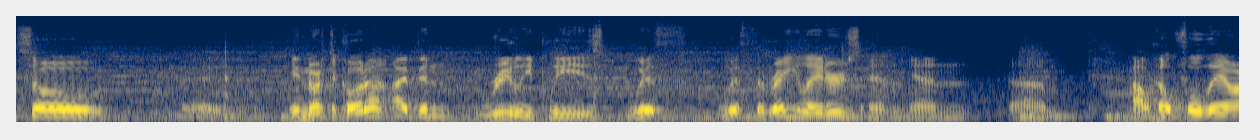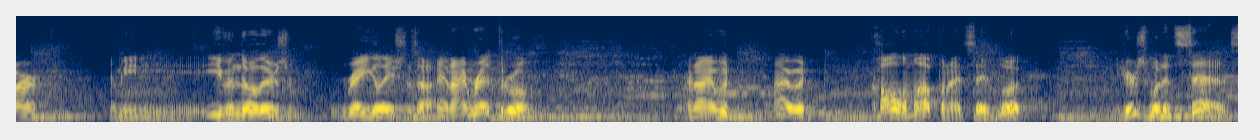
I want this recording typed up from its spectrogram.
So in North Dakota, I've been really pleased with with the regulators and and um, how helpful they are. I mean, even though there's regulations out, and I read through them, and I would I would call them up and I'd say, look, here's what it says.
